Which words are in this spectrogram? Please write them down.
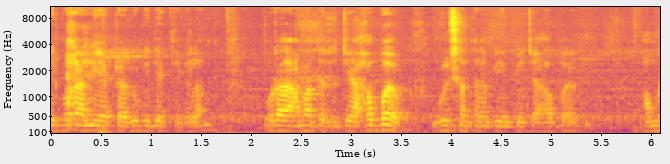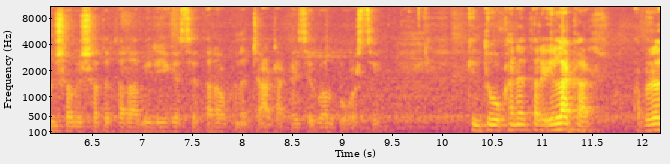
এরপর আমি একটা রুগী দেখতে গেলাম। ওরা আমাদের যে আহ্বায়ক, গুলশান থানা বিএনপির যে আহ্বায়ক, মামুন সাহেবের সাথে তারা বেরিয়ে গেছে, তারা ওখানে চা টা খাইছে, গল্প করছে। কিন্তু ওখানে তার এলাকার, আপনারা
